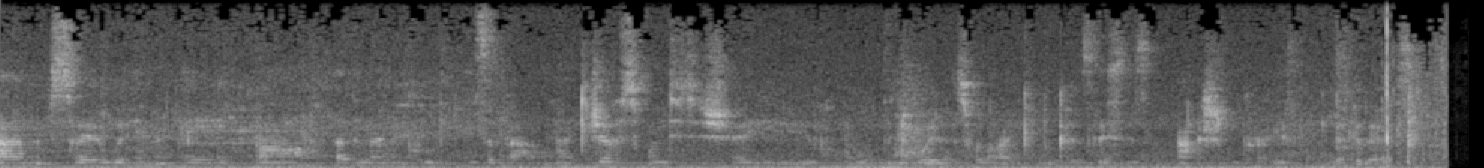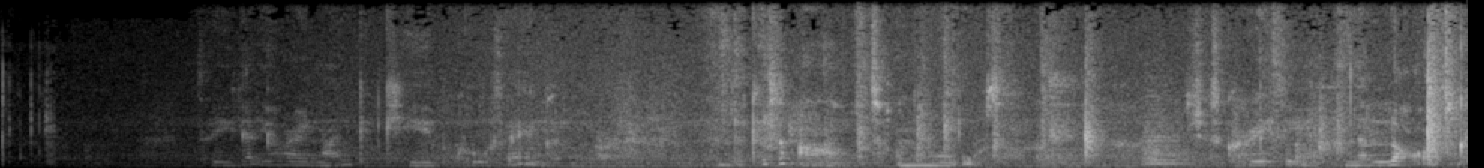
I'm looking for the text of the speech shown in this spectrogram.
Um, so we're in a bar at the moment called Isabel. And I just wanted to show you what the toilets were like because this is actually crazy. Look at this. So you get your own like cubicle thing. And look at the art on the walls. It's just crazy. And the lock,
